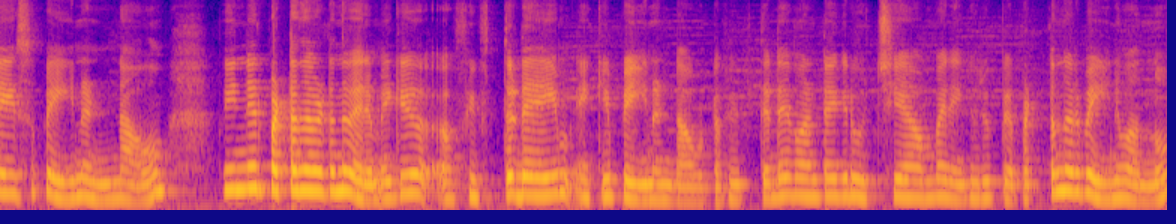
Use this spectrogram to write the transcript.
ഡേയ്സ് പെയിൻ ഉണ്ടാവും. പിന്നെ പെട്ടെന്ന് പെട്ടെന്ന് വരും. എനിക്ക് ഫിഫ്ത്ത് ഡേയും എനിക്ക് പെയിൻ ഉണ്ടാവും കേട്ടോ. ഫിഫ്ത്ത് ഡേ പറഞ്ഞിട്ട് എനിക്കൊരു ഉച്ചയാകുമ്പോൾ എനിക്കൊരു പെട്ടെന്നൊരു പെയിൻ വന്നു.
